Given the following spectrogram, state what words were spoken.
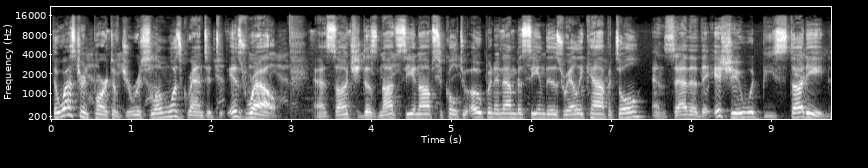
the western part of Jerusalem was granted to Israel. As such, he does not see an obstacle to open an embassy in the Israeli capital and said that the issue would be studied.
